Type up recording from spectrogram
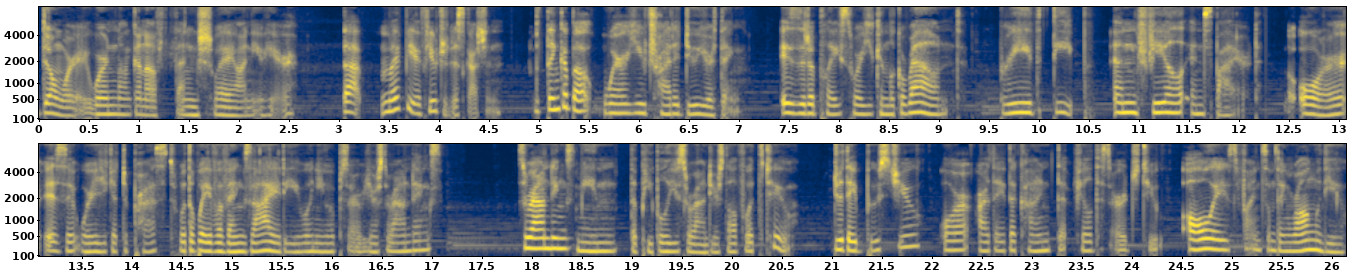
Don't worry, we're not gonna feng shui on you here. That might be a future discussion. But think about where you try to do your thing. Is it a place where you can look around, breathe deep, and feel inspired? Or is it where you get depressed with a wave of anxiety when you observe your surroundings? Surroundings mean the people you surround yourself with too. Do they boost you or are they the kind that feel this urge to always find something wrong with you,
